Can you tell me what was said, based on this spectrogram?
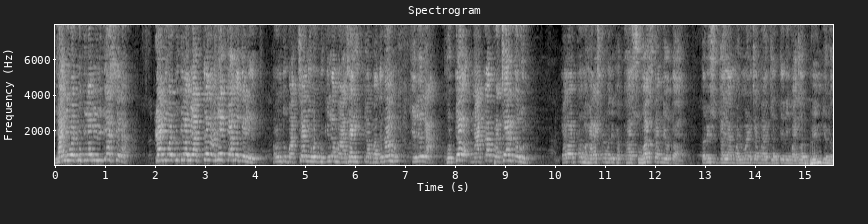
ह्या निवडणुकीला मी विकास केला. ह्या निवडणुकीला मी अत्यंत अनेक कामं केले परंतु मागच्या निवडणुकीला माझ्या इतका बदनाम केलेला खोट्या नाका प्रचार करून मला वाटतं महाराष्ट्रामध्ये फक्त हा सुहास कांदे होता तरी सुद्धा या मनमाडच्या माया जनतेने माझ्यावर प्रेम केलं.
